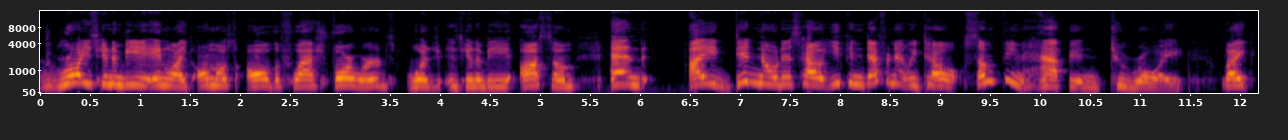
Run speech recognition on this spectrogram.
Roy's going to be in like almost all the flash forwards, which is going to be awesome. And I did notice how you can definitely tell something happened to Roy. Like,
